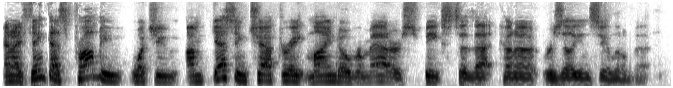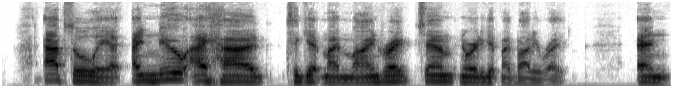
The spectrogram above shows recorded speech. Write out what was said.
and I think that's probably what you, I'm guessing chapter eight, Mind Over Matter, speaks to that kind of resiliency a little bit. Absolutely. I, I knew I had to get my mind right, Jim, in order to get my body right. And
